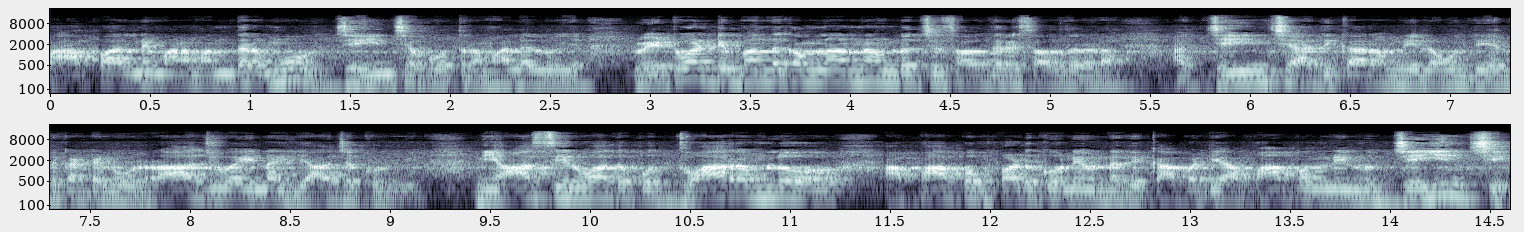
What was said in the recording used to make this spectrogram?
పాపాలని మనం అందరము జయించబోతున్నాం. అల్లలు నువ్వు ఎటువంటి బంధకంలో ఉండొచ్చు సహోదరి సహోదరుడా. ఆ జయించే అధికారం నీలో ఉంది. ఎందుకంటే నువ్వు రాజు అయిన యాజకుడివి. నీ ఆశీర్వాదపు ద్వారంలో ఆ పాపం పడుకొని ఉన్నది. కాబట్టి ఆ పాపం నిన్ను జయించి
